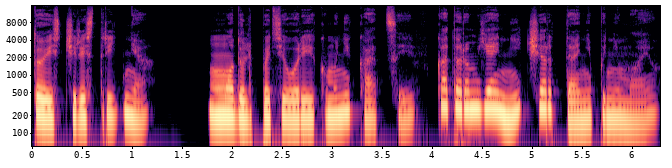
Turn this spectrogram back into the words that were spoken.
то есть через три дня. Модуль по теории коммуникации, в котором я ни черта не понимаю.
